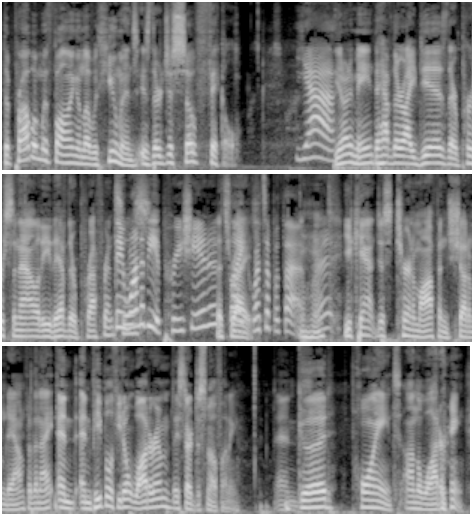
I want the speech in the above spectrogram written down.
The problem with falling in love with humans is they're just so fickle. Yeah. You know what I mean? They have their ideas, their personality, they have their preferences. They want to be appreciated. That's like, right. Mm-hmm. What's up with that? Right? You can't just turn them off and shut them down for the night. and and people, if you don't water them, they start to smell funny. And Good point on the watering.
